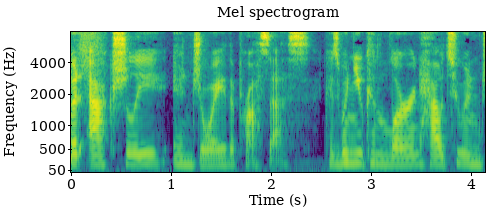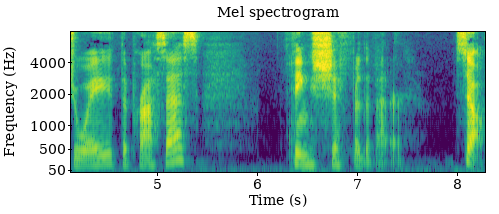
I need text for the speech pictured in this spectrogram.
but actually enjoy the process. Because when you can learn how to enjoy the process, things shift for the better. So,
